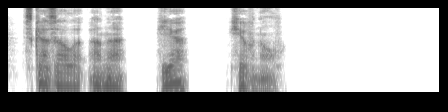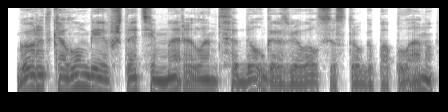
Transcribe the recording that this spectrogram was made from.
— сказала она. Я кивнул. Город Колумбия в штате Мэриленд долго развивался строго по плану,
